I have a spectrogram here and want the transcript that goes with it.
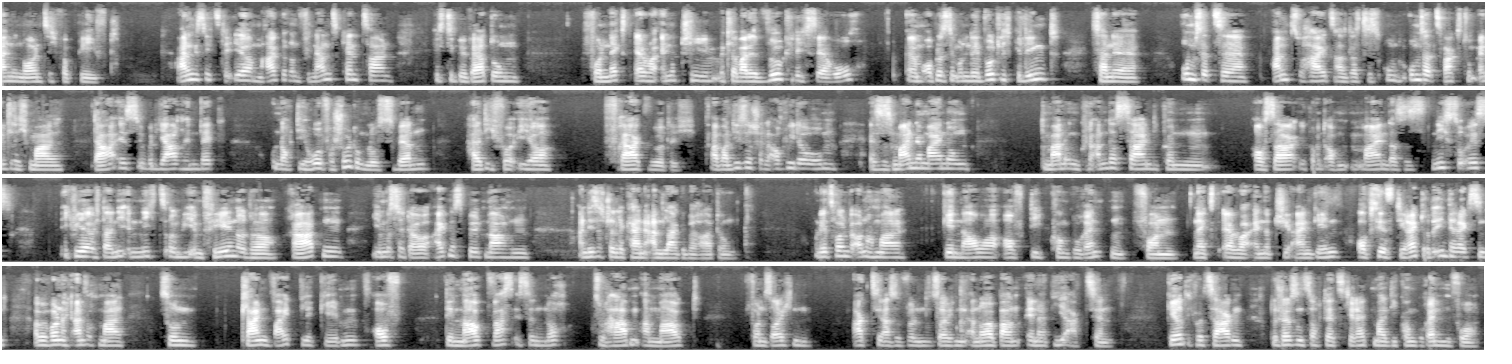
verbrieft. Angesichts der eher mageren Finanzkennzahlen ist die Bewertung von Next Era Energy mittlerweile wirklich sehr hoch. Ähm, ob es dem Unternehmen wirklich gelingt, seine Umsätze anzuheizen, also dass das um Umsatzwachstum endlich mal da ist über die Jahre hinweg und auch die hohe Verschuldung loszuwerden, halte ich für eher fragwürdig. Aber an dieser Stelle auch wiederum, es ist meine Meinung, die Meinungen können anders sein, die können auch sagen, ihr könnt auch meinen, dass es nicht so ist. Ich will euch da nie, nichts irgendwie empfehlen oder raten. Ihr müsst euch da euer eigenes Bild machen. An dieser Stelle keine Anlageberatung. Und jetzt wollen wir auch nochmal genauer auf die Konkurrenten von Next Era Energy eingehen, ob sie jetzt direkt oder indirekt sind. Aber wir wollen euch einfach mal so einen kleinen Weitblick geben auf den Markt. Was ist denn noch zu haben am Markt von solchen Aktien, also von solchen erneuerbaren Energieaktien. Gerrit, ich würde sagen, du stellst uns doch jetzt direkt mal die Konkurrenten vor.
